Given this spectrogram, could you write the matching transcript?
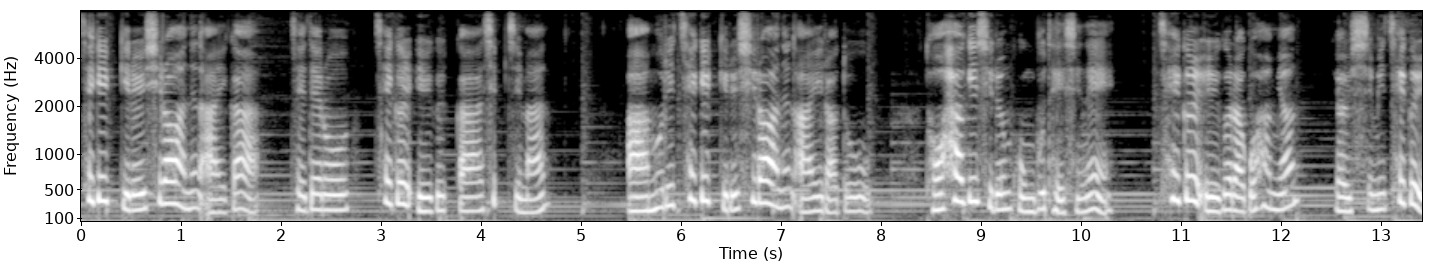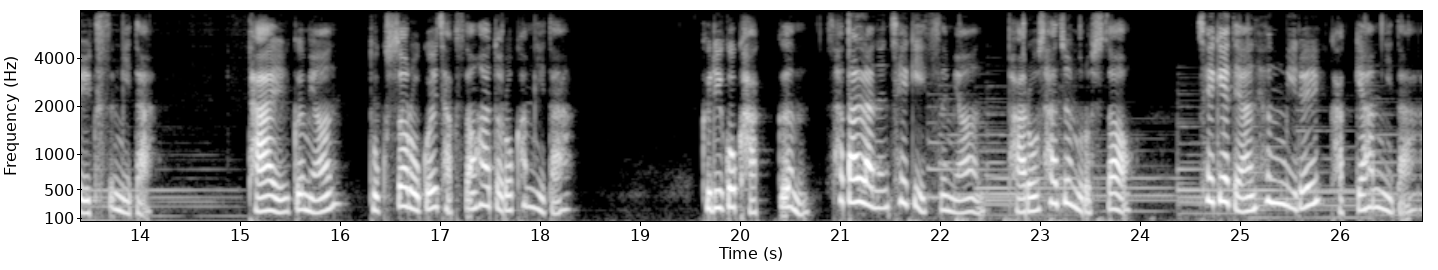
책 읽기를 싫어하는 아이가 제대로 책을 읽을까 싶지만 아무리 책 읽기를 싫어하는 아이라도 더 하기 싫은 공부 대신에 책을 읽으라고 하면 열심히 책을 읽습니다. 다 읽으면 독서록을 작성하도록 합니다. 그리고 가끔 사달라는 책이 있으면 바로 사줌으로써 책에 대한 흥미를 갖게 합니다.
